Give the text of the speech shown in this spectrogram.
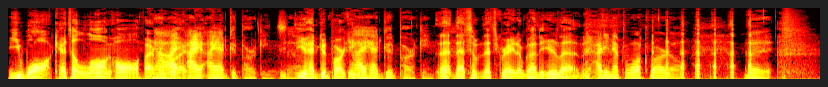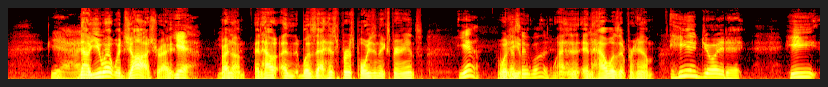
you walk. That's a long haul, if I No, remember I, right. I, I had good parking. So you had good parking. I had good parking. that, that's a, that's great. I'm glad to hear that. Yeah, I didn't have to walk far at all. But yeah. I- Now you went with Josh, right? Yeah. Right yeah, on. And how and was that his first poison experience? Yeah. What yes, he it was. and and how was it for him? He enjoyed it. He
